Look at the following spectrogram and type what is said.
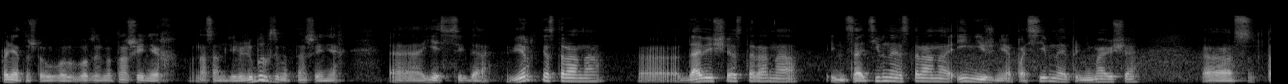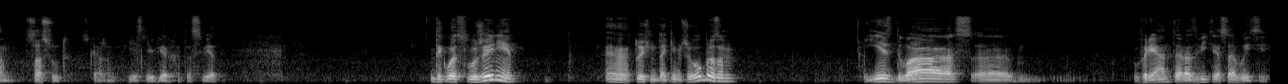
Понятно, что во взаимоотношениях, на самом деле, любых взаимоотношениях э, есть всегда верхняя сторона, э, давящая сторона, инициативная сторона и нижняя, пассивная, принимающая э, там, сосуд, скажем, если вверх это свет. Так вот, в служении точно таким же образом есть два варианты развития событий.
